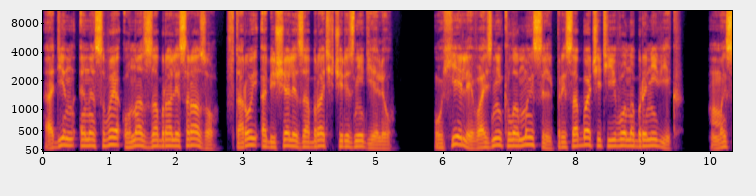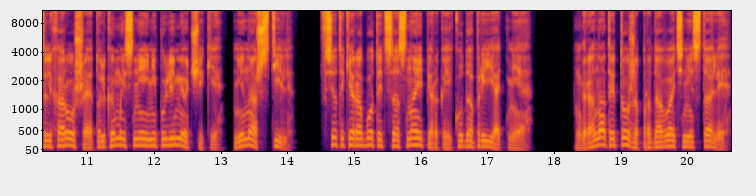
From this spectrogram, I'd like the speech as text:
Один НСВ у нас забрали сразу, второй обещали забрать через неделю. У Хели возникла мысль присобачить его на броневик. Мысль хорошая, только мы с ней не пулеметчики, не наш стиль. Все-таки работать со снайперкой куда приятнее. Гранаты тоже продавать не стали,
